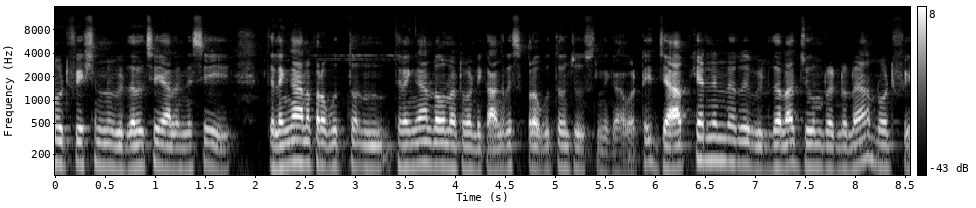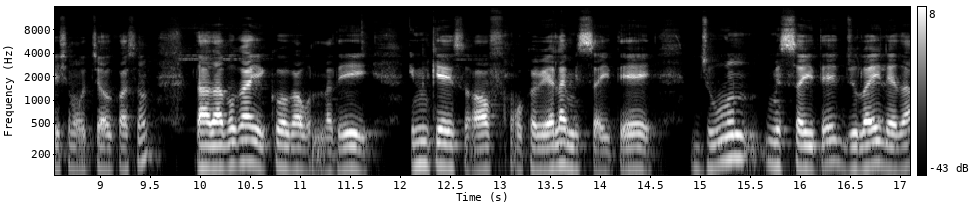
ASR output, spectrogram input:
నోటిఫికేషన్ విడుదల చేయాలనేసి తెలంగాణ ప్రభుత్వం తెలంగాణలో ఉన్నటువంటి కాంగ్రెస్ ప్రభుత్వం చూస్తుంది కాబట్టి జాబ్ క్యాలెండర్ విడుదల జూన్ రెండున నోటిఫికేషన్ వచ్చే అవకాశం దాదాపుగా ఎక్కువగా ఉన్నది. ఇన్ కేస్ ఆఫ్ ఒకవేళ మిస్ అయితే జూన్ మిస్ అయితే జూలై లేదా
